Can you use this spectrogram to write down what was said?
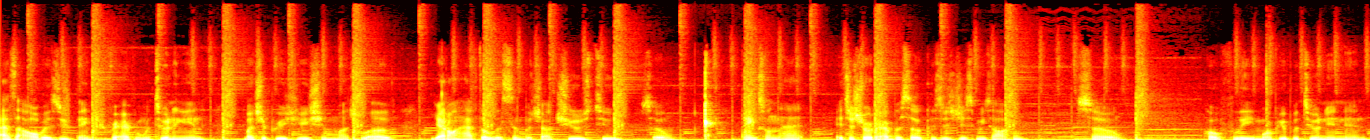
as I always do, thank you for everyone tuning in. Much appreciation, much love. Y'all don't have to listen, but y'all choose to. So thanks on that. It's a shorter episode because it's just me talking. So hopefully more people tune in and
